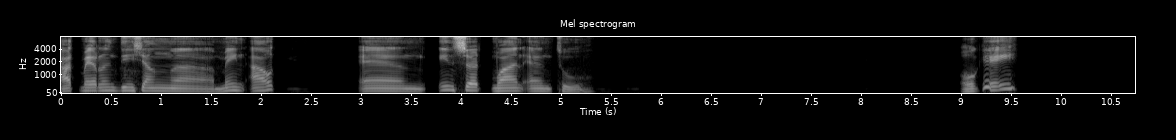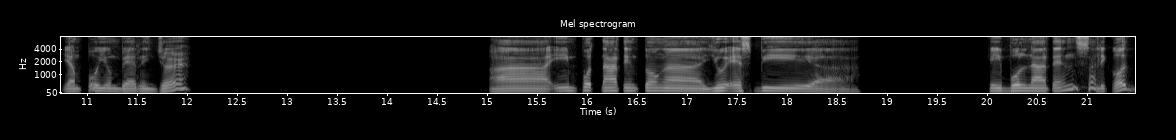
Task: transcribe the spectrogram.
At meron din siyang ah, main out and insert 1 and 2. Okay? Yan po yung Behringer. Ah, i-input natin tong ah, USB ah, cable natin sa likod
